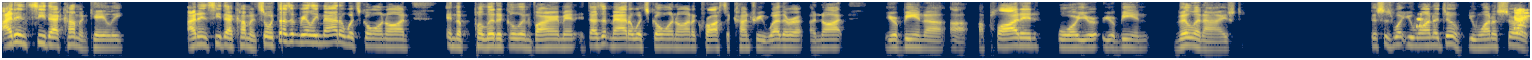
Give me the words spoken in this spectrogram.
I didn't see that coming, Kayleigh. I didn't see that coming. So it doesn't really matter what's going on in the political environment. It doesn't matter what's going on across the country, whether or not you're being uh, uh, applauded or you're you're being villainized. This is what you want to do. You want to serve.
